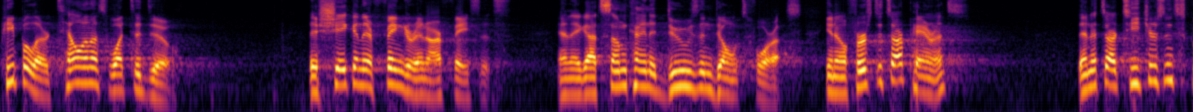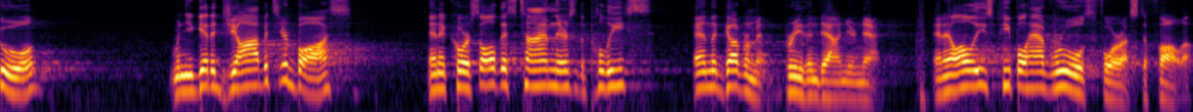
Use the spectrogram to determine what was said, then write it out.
people are telling us what to do. They're shaking their finger in our faces, and they got some kind of do's and don'ts for us. You know, first it's our parents, then it's our teachers in school. When you get a job, it's your boss. And of course, all this time, there's the police and the government breathing down your neck. And all these people have rules for us to follow.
